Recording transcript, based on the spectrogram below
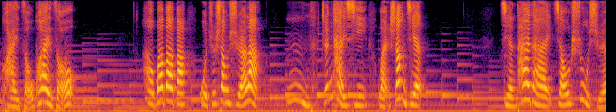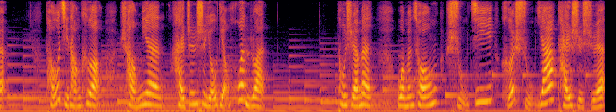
快走，快走。好吧，爸爸，我去上学了。嗯，真开心。晚上见。简太太教数学，头几堂课场面还真是有点混乱。同学们，我们从数鸡和数鸭开始学，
